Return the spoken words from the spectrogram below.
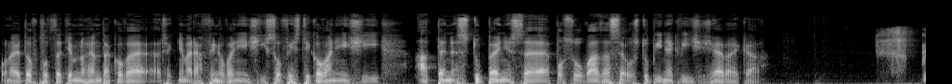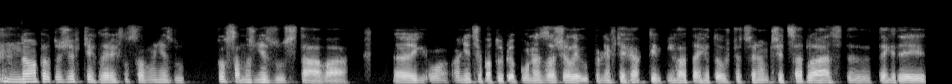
Ono je to v podstatě mnohem takové, řekněme, rafinovanější, sofistikovanější a ten stupeň se posouvá zase o stupínek výš, že VK? No, protože v těch lidech to samozřejmě, to samozřejmě zůstává. Eh, oni třeba tu dobu nezažili úplně v těch aktivních letech, je to už přece jenom 30 let, tehdy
